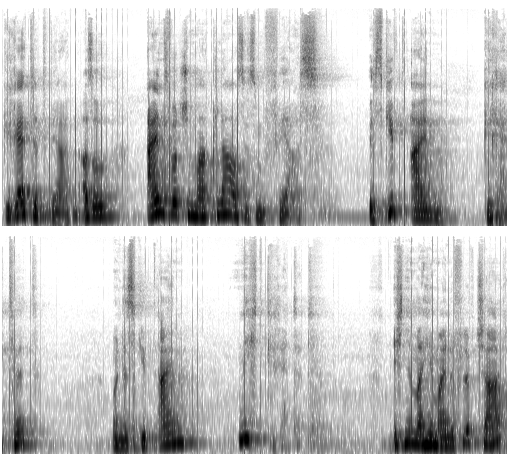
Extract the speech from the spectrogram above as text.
gerettet werden. Also eins wird schon mal klar aus diesem Vers. Es gibt ein gerettet und es gibt ein nicht gerettet. Ich nehme mal hier meine Flipchart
